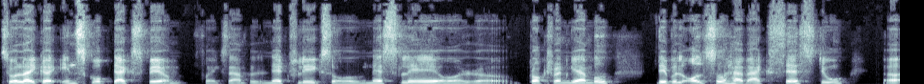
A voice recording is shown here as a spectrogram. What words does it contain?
So like an in-scope taxpayer for example, Netflix or Nestle or uh, Procter & Gamble, they will also have access to uh,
